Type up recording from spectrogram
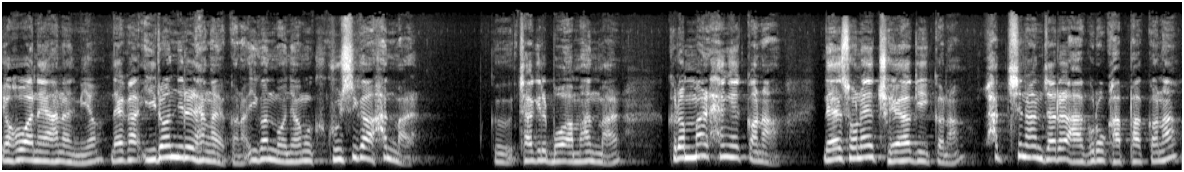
여호와 내 하나님이여 내가 이런 일을 행하였거나 이건 뭐냐면 그 구시가 한 말, 그 자기를 모함한 말 그런 말 행했거나 내 손에 죄악이 있거나 화친한 자를 악으로 갚았거나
